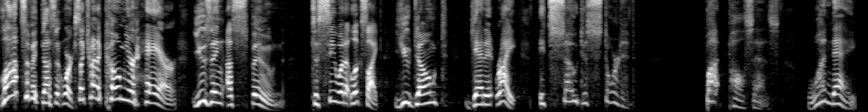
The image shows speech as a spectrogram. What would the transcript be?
lots of it doesn't work. It's like trying to comb your hair using a spoon to see what it looks like. You don't get it right. It's so distorted. But, Paul says, one day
